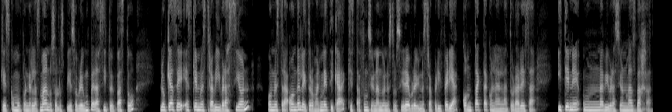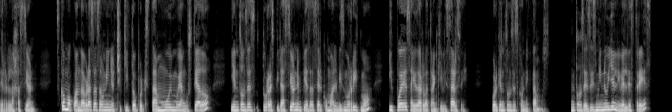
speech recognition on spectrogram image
que es como poner las manos o los pies sobre un pedacito de pasto, lo que hace es que nuestra vibración o nuestra onda electromagnética que está funcionando en nuestro cerebro y nuestra periferia contacta con la naturaleza y tiene una vibración más baja de relajación. Es como cuando abrazas a un niño chiquito porque está muy, muy angustiado y entonces tu respiración empieza a ser como al mismo ritmo y puedes ayudarlo a tranquilizarse porque entonces conectamos. Entonces disminuye el nivel de estrés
